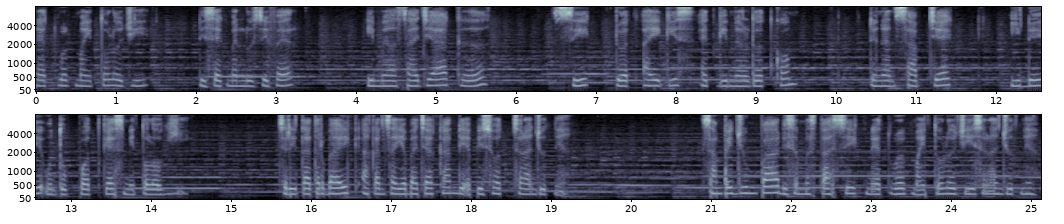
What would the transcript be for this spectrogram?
Network Mythology di segmen Lucifer, email saja ke sig.aegis@gmail.com dengan subjek ide untuk podcast mitologi. Cerita terbaik akan saya bacakan di episode selanjutnya. Sampai jumpa di semesta Sig Network Mythology selanjutnya.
